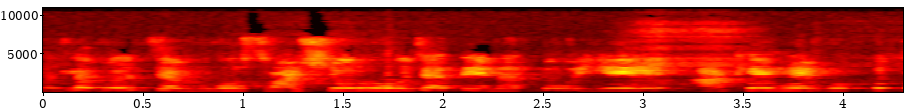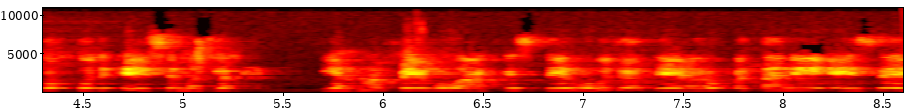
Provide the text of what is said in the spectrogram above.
मतलब जब वो श्वास शुरू हो जाते हैं ना तो ये आँखें हैं, वो खुद ब खुद ऐसे मतलब यहाँ पे वो आँखें स्थिर हो जाती है। और पता नहीं, ऐसे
